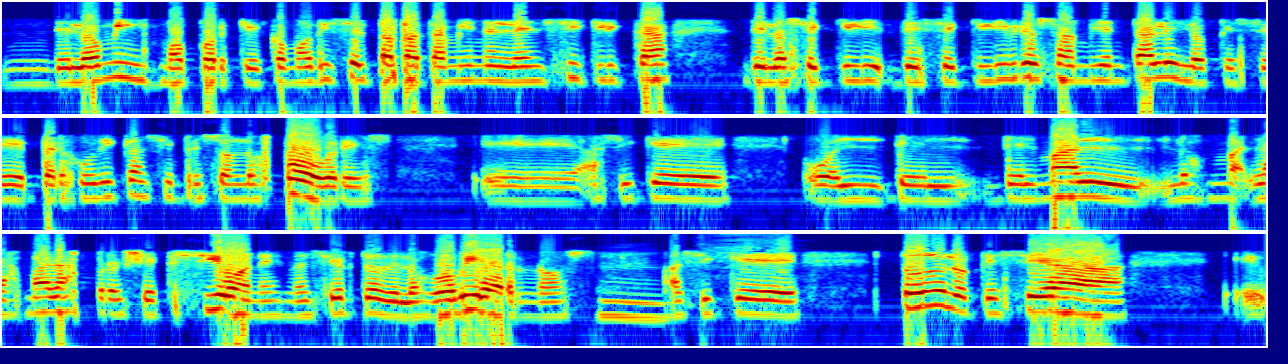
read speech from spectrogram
de lo mismo porque como dice el Papa también en la encíclica de los desequilibrios ambientales lo que se perjudican siempre son los pobres. Eh, así que o el del, del mal los, las malas proyecciones no es cierto de los gobiernos. Mm. así que todo lo que sea eh,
